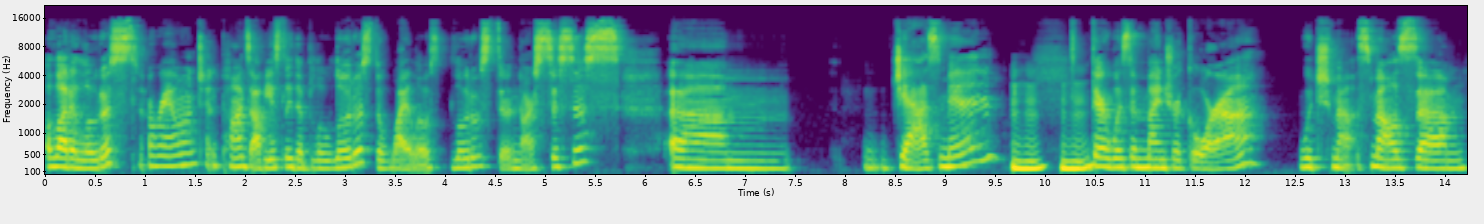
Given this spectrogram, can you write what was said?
a lot of lotus around in ponds. Obviously, the blue lotus, the white lotus, the narcissus, um, jasmine. Mm-hmm. Mm-hmm. There was a mandragora, which sm- smells um,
